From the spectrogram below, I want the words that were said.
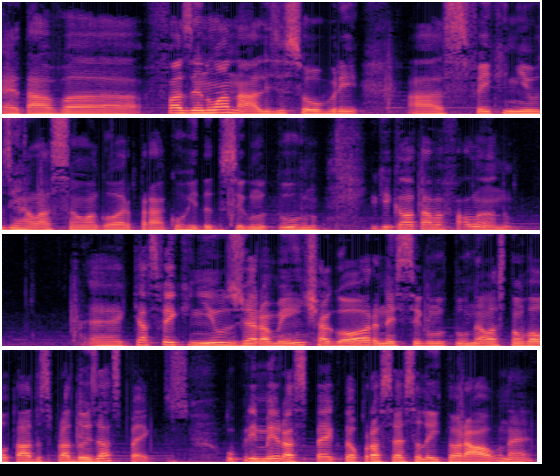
estava é, fazendo uma análise sobre as fake news em relação agora para a corrida do segundo turno. E o que, que ela estava falando? É que as fake news, geralmente, agora, nesse segundo turno, elas estão voltadas para dois aspectos. O primeiro aspecto é o processo eleitoral, né?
